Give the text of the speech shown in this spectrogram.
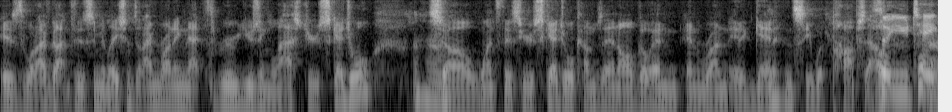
is what i've gotten through the simulations and i'm running that through using last year's schedule so once this year's schedule comes in i'll go ahead and, and run it again and see what pops out So you take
